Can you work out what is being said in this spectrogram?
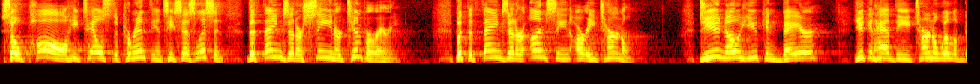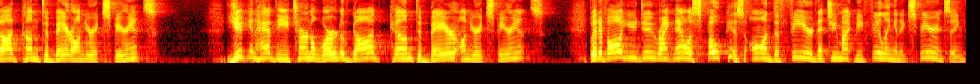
So, Paul, he tells the Corinthians, he says, Listen, the things that are seen are temporary, but the things that are unseen are eternal. Do you know you can bear, you can have the eternal will of God come to bear on your experience? You can have the eternal word of God come to bear on your experience. But if all you do right now is focus on the fear that you might be feeling and experiencing,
